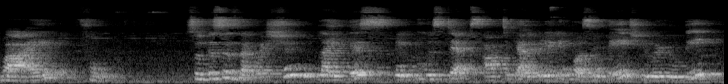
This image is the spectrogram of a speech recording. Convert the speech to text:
y 4. So this is the question like this in two steps after calculating percentage you will do the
